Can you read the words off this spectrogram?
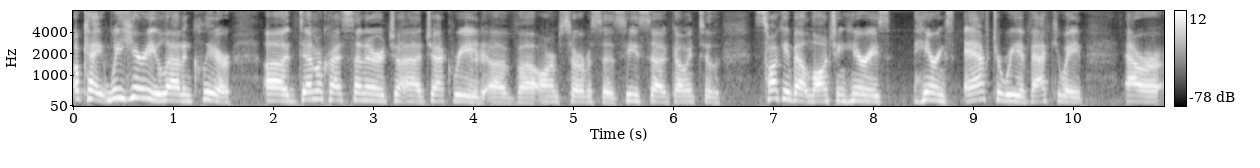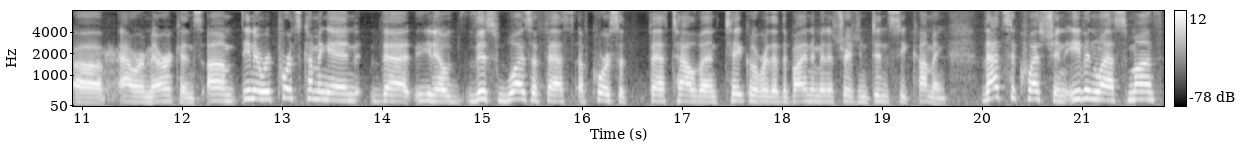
Okay, we hear you loud and clear. Uh, Democrat Senator J uh, Jack Reed of uh, Armed Services, he's uh, going to, he's talking about launching hearings, hearings after we evacuate our uh, our Americans. Um, you know, reports coming in that you know this was a fast, of course, a fast Taliban takeover that the Biden administration didn't see coming. That's a question. Even last month,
